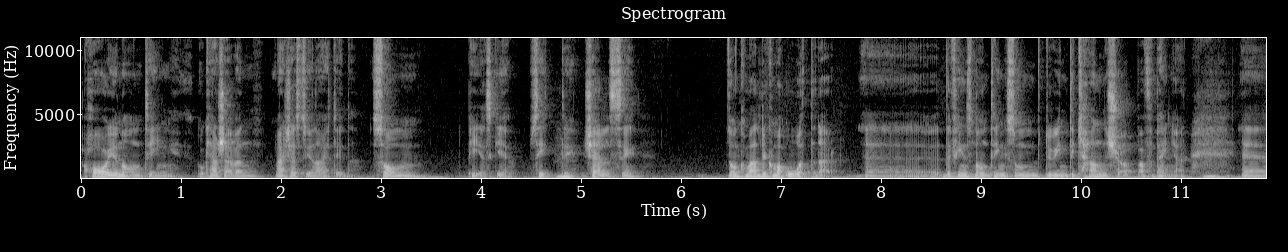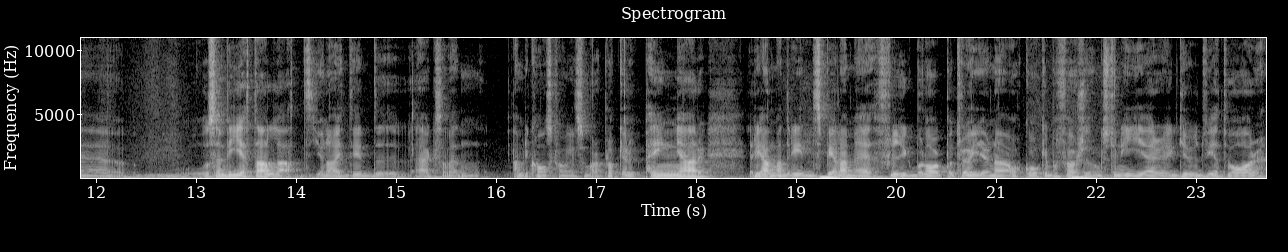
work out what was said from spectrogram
har ju någonting, och kanske även Manchester United, som PSG, City, Chelsea. De kommer aldrig komma åt det där. Eh, Det finns någonting som du inte kan köpa för pengar. Eh, Och sen vet alla att United ägs av en amerikansk familj som bara plockar ut pengar. Real Madrid spelar med flygbolag på tröjorna och åker på försäsongsturnéer. Gud vet var.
